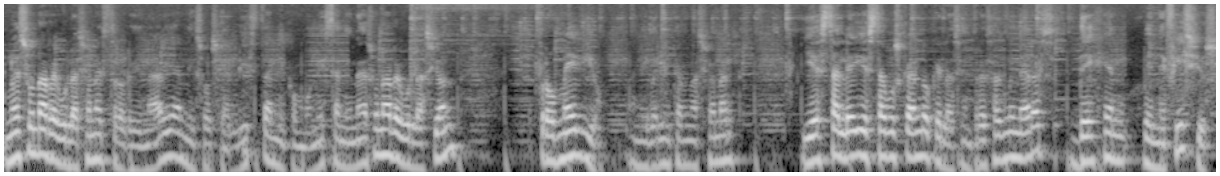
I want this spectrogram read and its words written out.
No es una regulación extraordinaria, ni socialista, ni comunista, ni nada. Es una regulación promedio a nivel internacional. Y esta ley está buscando que las empresas mineras dejen beneficios,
